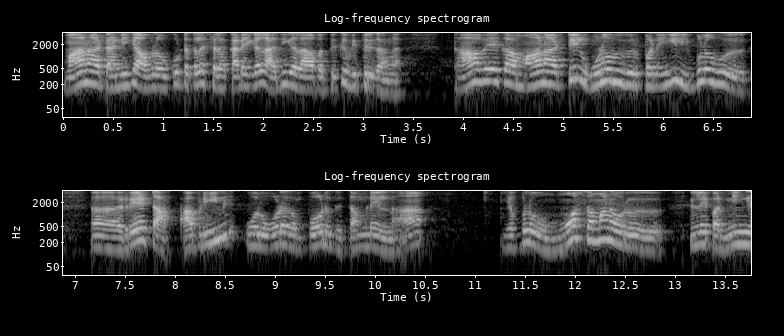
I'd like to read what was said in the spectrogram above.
மாநாட்டு அன்னைக்கு அவ்வளவு கூட்டத்தில் சில கடைகள் அதிக லாபத்துக்கு வித்திருக்காங்க. தாவேகா மாநாட்டில் உணவு விற்பனையில் இவ்வளவு ரேட்டா அப்படின்னு ஒரு ஊடகம் போடுது தம்னேல்னா எவ்வளவு மோசமான ஒரு நிலைப்பாடு. நீங்க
